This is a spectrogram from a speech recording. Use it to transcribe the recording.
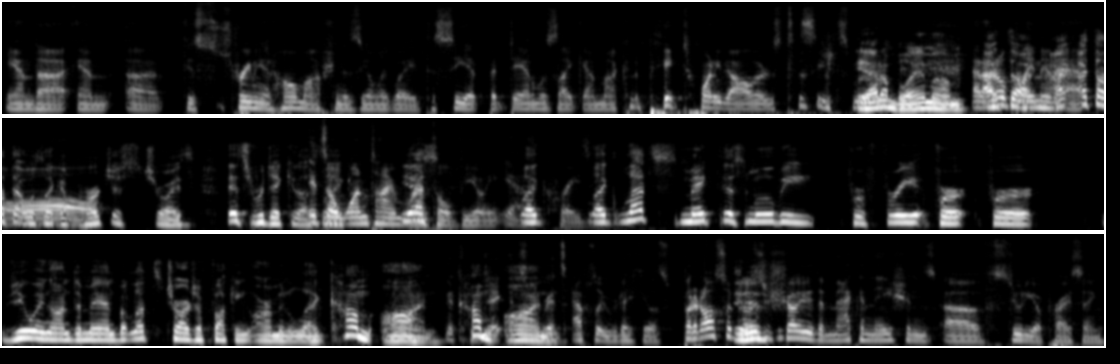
And uh, and uh, this streaming at home option is the only way to see it. But Dan was like, "I'm not going to pay twenty dollars to see this movie." Yeah, I don't blame him. And I don't thought, blame him I, I thought that was like a purchase choice. It's ridiculous. It's Like, a one-time yes, rental viewing. Yeah, like crazy. Like, let's make this movie for free for for viewing on demand, but let's charge a fucking arm and a leg. Come on, It's come on. It's, absolutely ridiculous. But it also goes to show you the machinations of studio pricing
